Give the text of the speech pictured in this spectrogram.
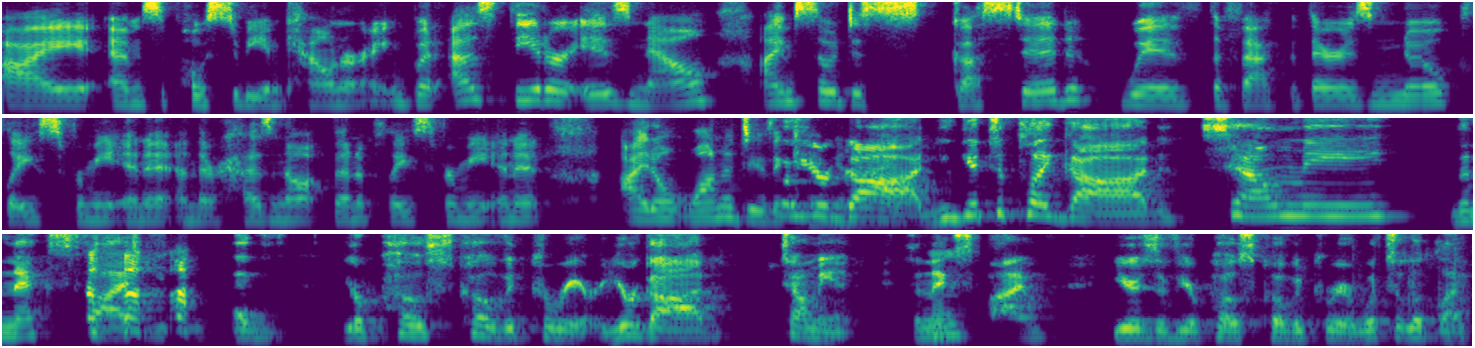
I am supposed to be encountering. But as theater is now, I'm so disgusted with the fact that there is no place for me in it and there has not been a place for me in it. I don't want to do the so you're God. I. You get to play God. Tell me the next five years of your post-COVID career. You're God. Tell me it. The next mm-hmm. five years of your post-COVID career. What's it look like?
